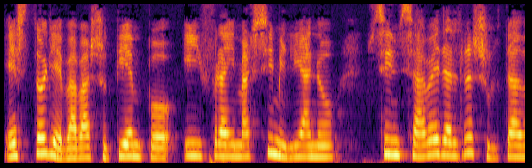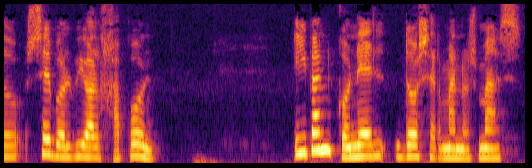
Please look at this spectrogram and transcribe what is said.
Esto llevaba su tiempo y fray Maximiliano, sin saber el resultado, se volvió al Japón. Iban con él dos hermanos más.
